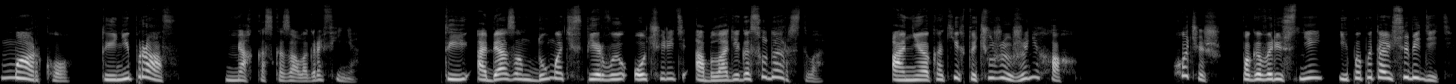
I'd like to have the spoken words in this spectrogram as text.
«Марко, ты не прав», — мягко сказала графиня. «Ты обязан думать в первую очередь о благе государства, а не о каких-то чужих женихах. Хочешь, поговорю с ней и попытаюсь убедить?»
